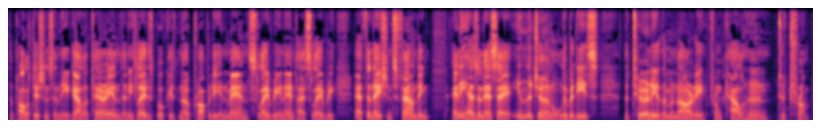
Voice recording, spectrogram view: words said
The Politicians and the Egalitarians, and his latest book is No Property in Man, Slavery and Anti-Slavery at the Nation's Founding. And he has an essay in the journal Liberties, The Tyranny of the Minority from Calhoun to Trump.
